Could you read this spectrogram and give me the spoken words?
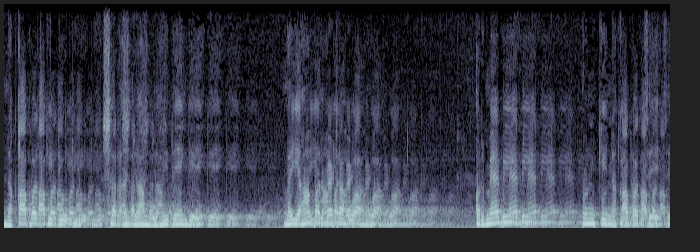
نقابت کی ڈیوٹی سر انجام وہی دیں گے۔ میں یہاں پر بیٹھا ہوا ہوں۔ اور میں بھی ان کی نقابت سے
